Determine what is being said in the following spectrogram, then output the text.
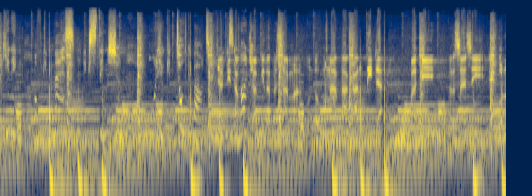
beginning of a mass extinction. What you can talk about? Jadi tanggung jawab kita bersama untuk mengatakan tidak bagi resesi ekonomi.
